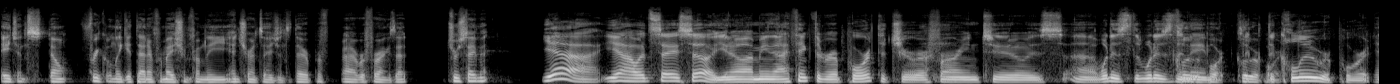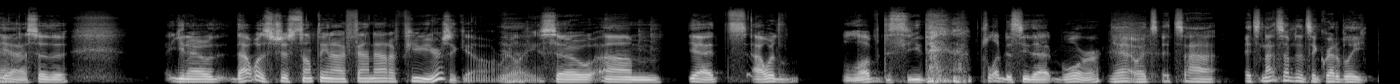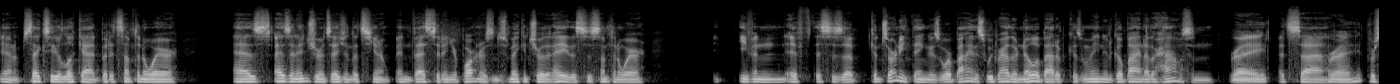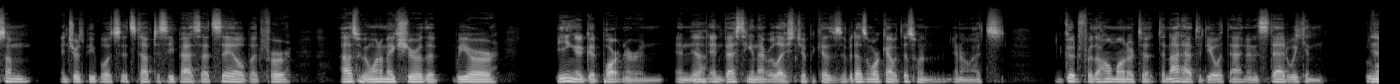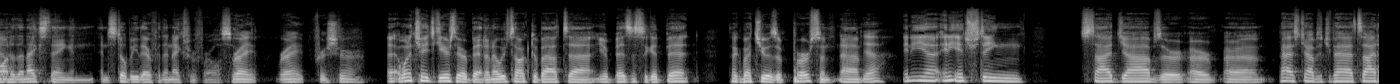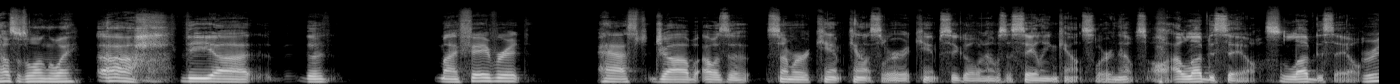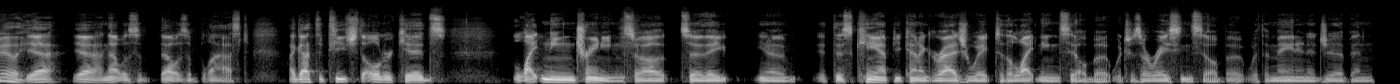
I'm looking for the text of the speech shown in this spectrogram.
agents don't frequently get that information from the insurance agents that they're uh, referring. Is that true statement? Yeah, yeah, I would say so. You know, I mean, I think the report that you're referring to is uh, what is the what is the clue name? Report. Clue the, report. The clue report. Yeah. yeah. So the you know that was just something I found out a few years ago. Really. Yeah. So um, yeah, it's I would love to see that. love to see that more. Yeah, well, it's it's uh it's not something that's incredibly you know sexy to look at, but it's something to where as as an insurance agent that's you know invested in your partners and just making sure that hey, this is something where even if this is a concerning thing as we're buying this, we'd rather know about it because we may need to go buy another house. And right, it's uh, right for some insurance people, it's it's tough to see past that sale. But for us, we want to make sure that we are being a good partner and and yeah. investing in that relationship because if it doesn't work out with this one, you know, it's good for the homeowner to to not have to deal with that, and instead we can move yeah. on to the next thing and and still be there for the next referral. So, right, right, for sure. I want to change gears there a bit. I know we've talked about uh, your business a good bit talk about you as a person. Uh, yeah. Any uh, any interesting side jobs or, or uh, past jobs that you've had, side hustles along the way? Uh, the uh, the my favorite past job. I was a summer camp counselor at Camp Sea Gull, and I was a sailing counselor, and that was all. I loved to sail. Loved to sail. Really? Yeah, yeah, and that was a, that was a blast. I got to teach the older kids lightning training. So so they you know at this camp, you kind of graduate to the Lightning sailboat, which is a racing sailboat with a main and a jib, and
